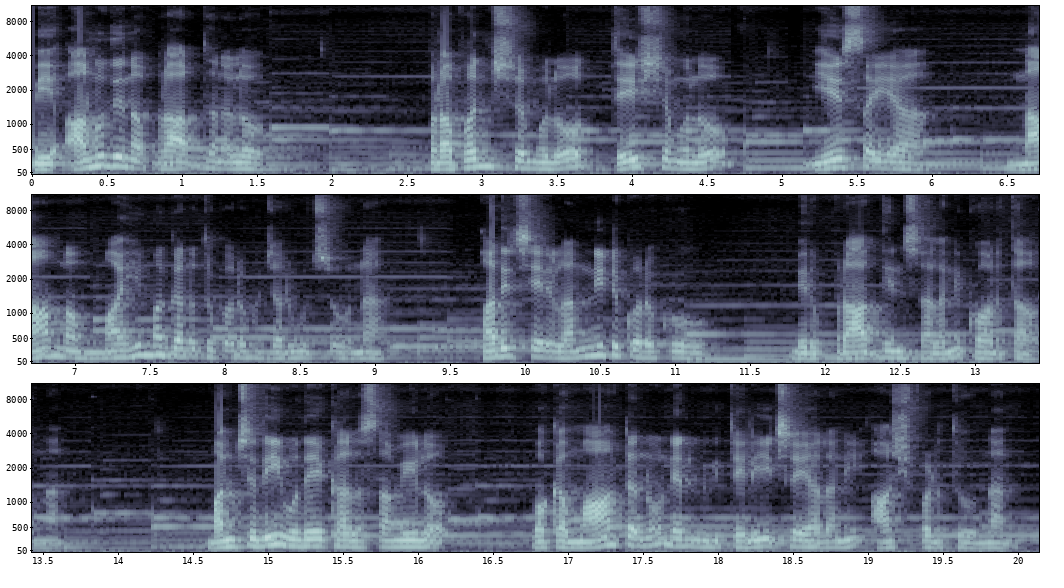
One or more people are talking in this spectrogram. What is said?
మీ అనుదిన ప్రార్థనలో ప్రపంచములో దేశములో ఏసయ్య నామ మహిమ ఘనత కొరకు జరుగుతూ ఉన్న పరిచర్యలన్నిటి కొరకు మీరు ప్రార్థించాలని కోరుతా ఉన్నాను. మంచిది ఉదయకాల సమయంలో ఒక మాటను నేను మీకు తెలియచేయాలని ఆశపడుతూ ఉన్నాను.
